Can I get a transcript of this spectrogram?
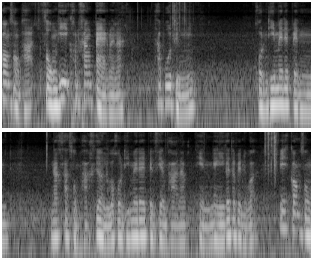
กล้องสองพระทรงที่ค่อนข้างแปลกเลยนะ ถ้าพูดถึงคนที่ไม่ได้เป็นนักสะสมพระเครื่อง หรือว่าคนที่ไม่ได้เป็นเซียนพระนะครับ เห็นอย่างนี้ก็จะเป็นถือว่า เอ๊ะกล้องทรง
